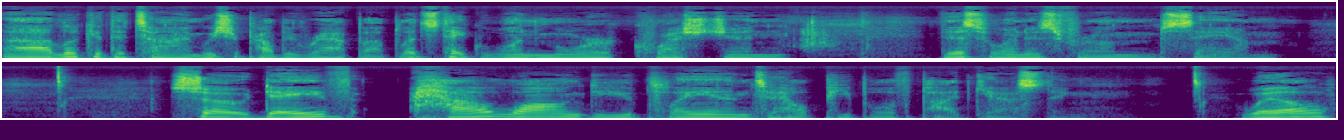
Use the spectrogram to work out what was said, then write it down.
Uh, look at the time. We should probably wrap up. Let's take one more question. This one is from Sam. So, Dave, how long do you plan to help people with podcasting? Well,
